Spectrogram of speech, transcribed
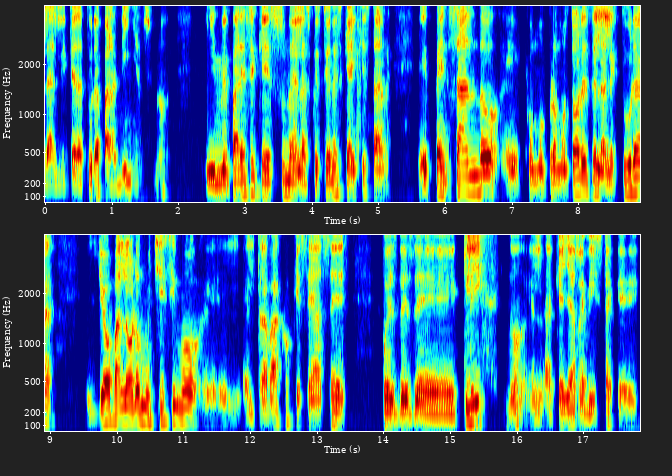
la literatura para niños, ¿no? Y me parece que es una de las cuestiones que hay que estar eh, pensando eh, como promotores de la lectura. Yo valoro muchísimo el, trabajo que se hace pues desde Clig, ¿no? aquella revista que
